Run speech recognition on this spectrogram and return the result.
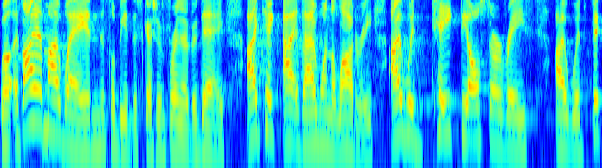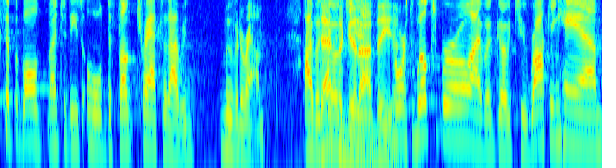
Well, if I had my way, and this will be a discussion for another day, I take I, if I won the lottery, I would take the All Star race. I would fix up a bunch of these old defunct tracks, and I would move it around. I would That's go a good to idea. North Wilkesboro. I would go to Rockingham.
